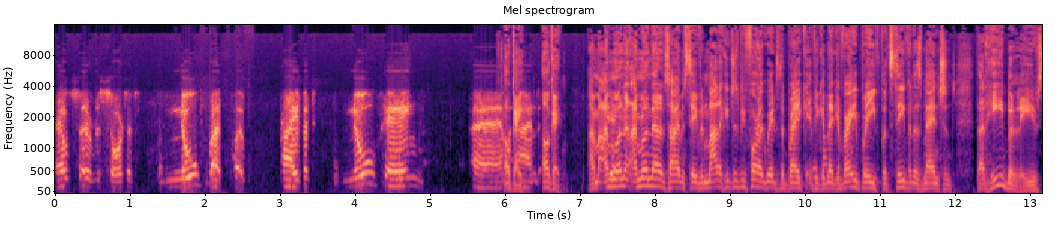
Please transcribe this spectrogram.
health service sorted, no pri- pri- private, no paying. Um, Okay, okay. I'm, I'm, running, I'm running out of time, Stephen. Malachy, just before I go into the break, if you can make it very brief, but Stephen has mentioned that he believes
